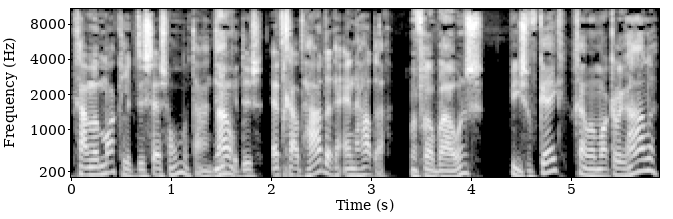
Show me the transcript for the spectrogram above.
gaan we makkelijk de 600 aantikken. Nou. Dus het gaat harder en harder. Mevrouw Bouwens, piece of cake, gaan we makkelijk halen.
